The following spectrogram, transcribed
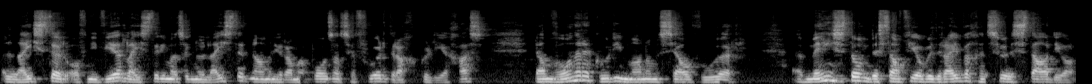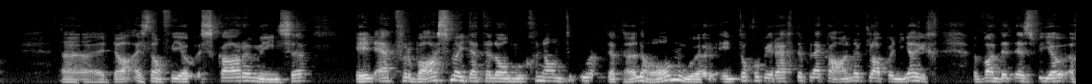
luister of nie weer luister nie, maar as ek nou luister na meneer Ramaphosa se voordrag kollegas, dan wonder ek hoe die man homself hoor. 'n Mensdom dis dan vir jou bedrywig in so 'n stadion. Uh daar is dan vir jou 'n skare mense en ek verbaas my dat hulle hom hoegenaamd ook dat hulle hom hoor en tog op die regte plekke hande klap en juig want dit is vir jou 'n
